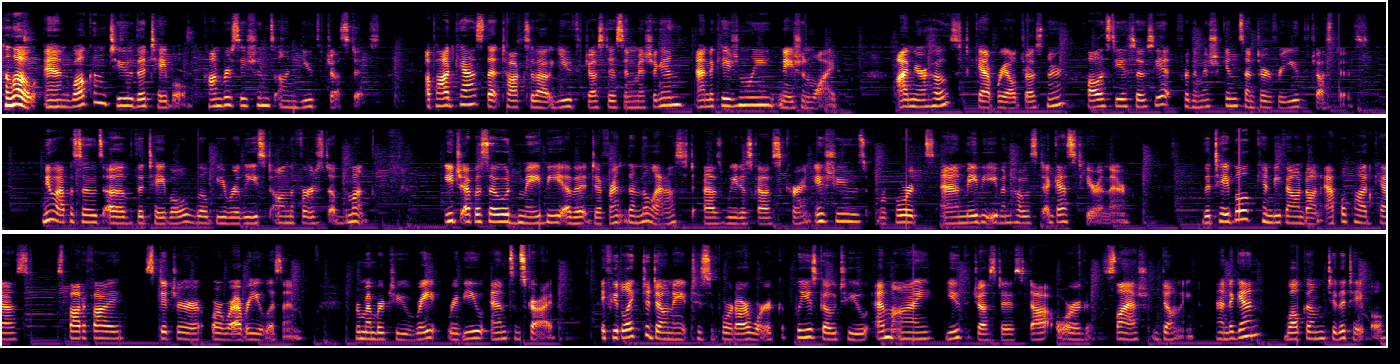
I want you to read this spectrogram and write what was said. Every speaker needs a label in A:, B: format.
A: Hello, and welcome to The Table Conversations on Youth Justice, a podcast that talks about youth justice in Michigan and occasionally nationwide. I'm your host, Gabrielle Dresner, Policy Associate for the Michigan Center for Youth Justice. New episodes of The Table will be released on the first of the month. Each episode may be a bit different than the last as we discuss current issues, reports, and maybe even host a guest here and there. The Table can be found on Apple Podcasts, Spotify, Stitcher, or wherever you listen. Remember to rate, review, and subscribe. If you'd like to donate to support our work, please go to miyouthjustice.org slash donate. And again, welcome to the table.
